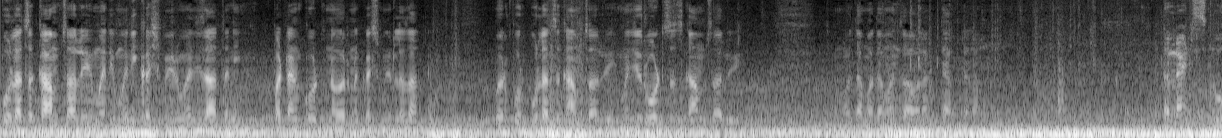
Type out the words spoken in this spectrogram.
पुलाचं काम चालू आहे मध्ये मध्ये काश्मीरमध्ये जाताना. पठाणकोटवरनं काश्मीरला जाताना. भरपूर पुलाचं काम चालू आहे. म्हणजे रोडचंच काम चालू आहे. त्यामुळे दमा दमान जावं लागतं आपल्याला. तर लेट्स गो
